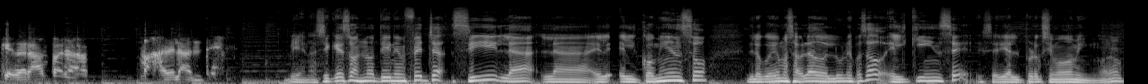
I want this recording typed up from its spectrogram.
quedarán para, más adelante. Bien, así que esos no tienen fecha, sí la, el, comienzo de lo que habíamos hablado el lunes pasado, el 15, sería el próximo domingo, ¿no?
